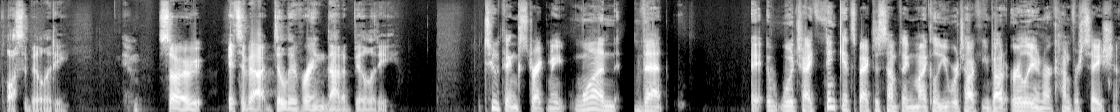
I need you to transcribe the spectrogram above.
plus ability. So it's about delivering that ability. Two things strike me. One, that eh, which I think gets back to something, Michael, you were talking about earlier in our conversation,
